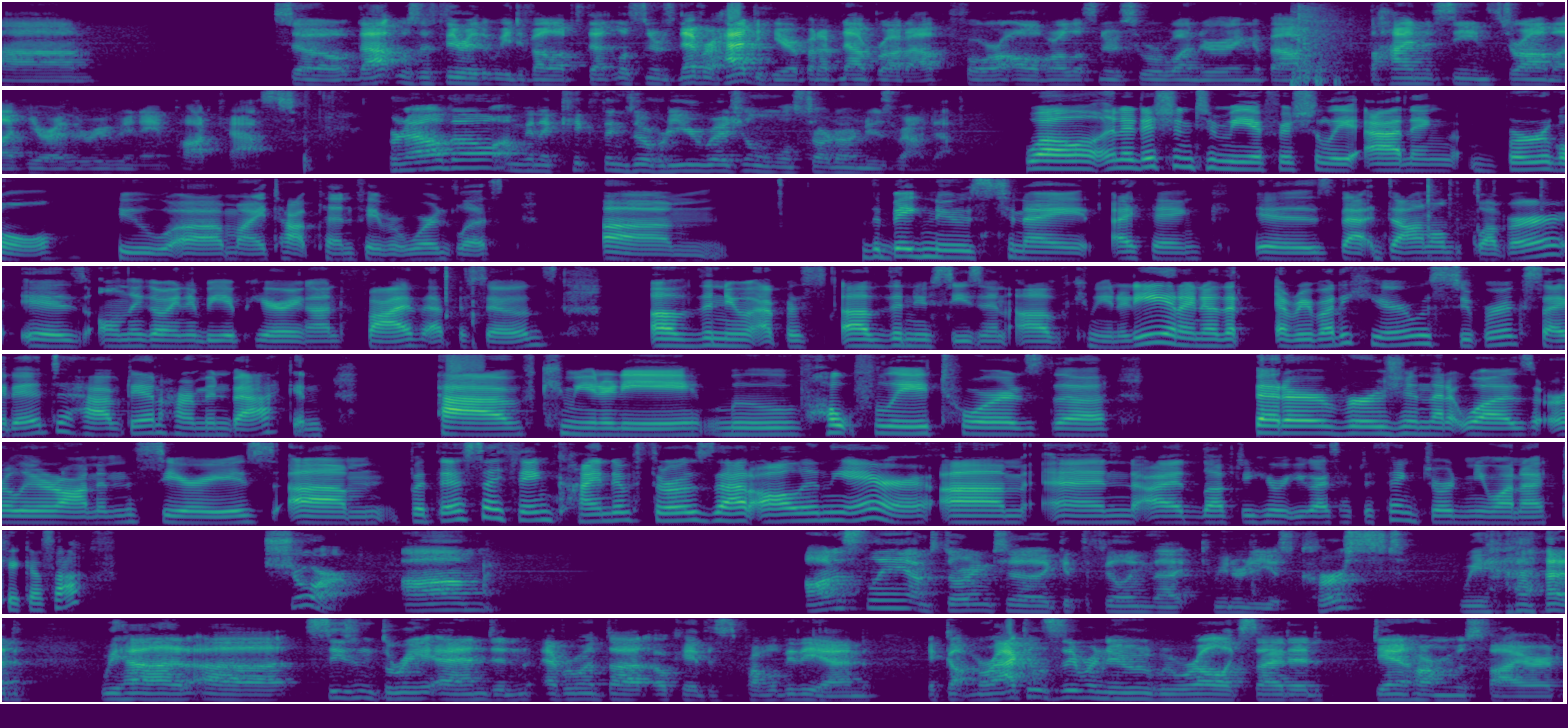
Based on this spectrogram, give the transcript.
Um, so that was a theory that we developed that listeners never had to hear, but I've now brought up for all of our listeners who are wondering about behind-the-scenes drama here at the Review Name podcast. For now, though, I'm going to kick things over to you, Rachel, and we'll start our news roundup. Well, in addition to me officially adding burgle to uh, my top 10 favorite words list, um, the big news tonight, I think, is that Donald Glover is only going to be appearing on five episodes of the new episode of the new season of Community, and I know that everybody here was super excited to have Dan Harmon back and have Community move hopefully towards the better version that it was earlier on in the series. Um, but this, I think, kind of throws that all in the air. Um, and I'd love to hear what you guys have to think. Jordan, you want to kick us off? Sure. Um, honestly, I'm starting to get the feeling that Community is cursed. We had we had uh, season three end, and everyone thought, okay, this is probably the end. It got miraculously renewed. We were all excited. Dan Harmon was fired.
